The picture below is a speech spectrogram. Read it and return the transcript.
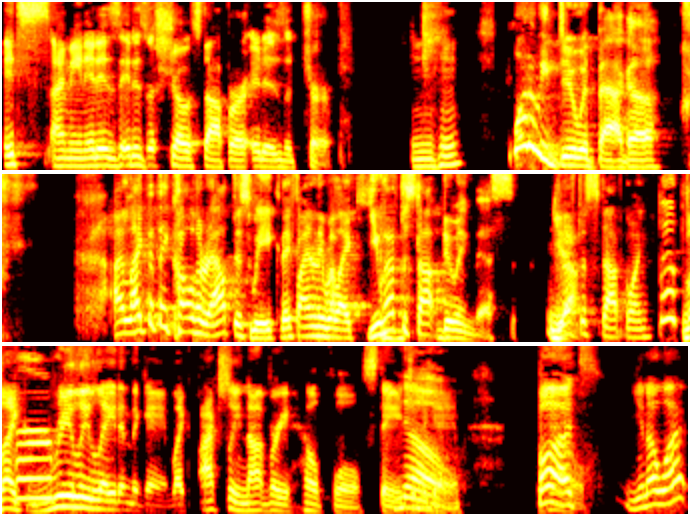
It's. I mean, it is. It is a showstopper. It is a chirp. Mm-hmm. What do we do with Baga? I like that they call her out this week. They finally were like, "You have to stop doing this. You Yeah. have to stop going boop, Like burp." really late in the game. Like actually not very helpful stage No. in the game. But you know what?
